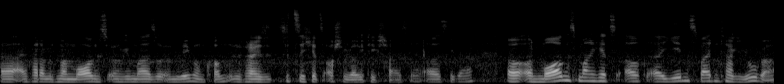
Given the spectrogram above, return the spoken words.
Äh, einfach damit man morgens irgendwie mal so in Bewegung kommt. Und wahrscheinlich sitze ich jetzt auch schon wieder richtig scheiße, aber ist egal. Äh, und morgens mache ich jetzt auch äh, jeden zweiten Tag Yoga.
